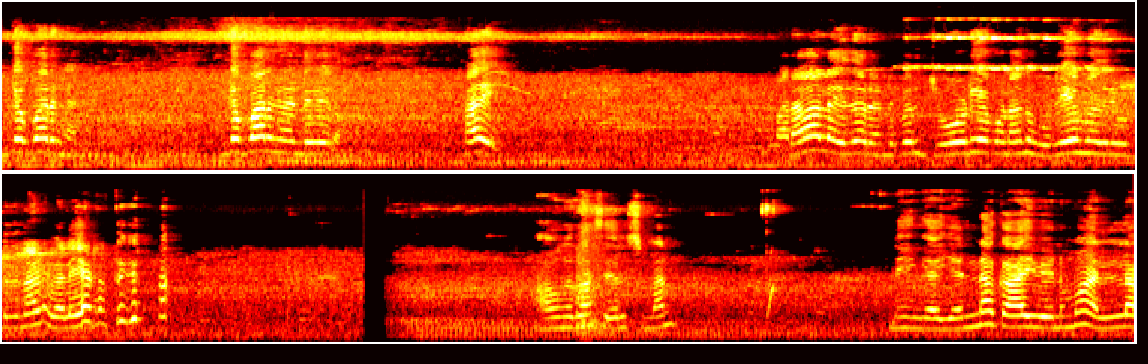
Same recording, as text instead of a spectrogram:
இங்கே பாருங்க. இங்கே பாருங்க ரெண்டு பேரும். ஹாய். பரவாயில்ல ஏதோ ரெண்டு பேரும் ஜோடியாக கொண்டாந்து ஒரே மாதிரி விட்டதுனால விளையாடுறதுக்கு. அவங்க தான் சேல்ஸ்மேன் நீங்கள் என்ன காய் வேணுமோ எல்லா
